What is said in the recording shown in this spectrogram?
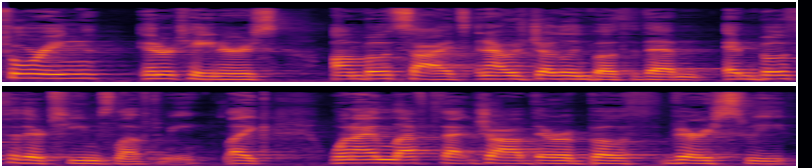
touring entertainers on both sides, and I was juggling both of them, and both of their teams loved me. Like when I left that job, they were both very sweet.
